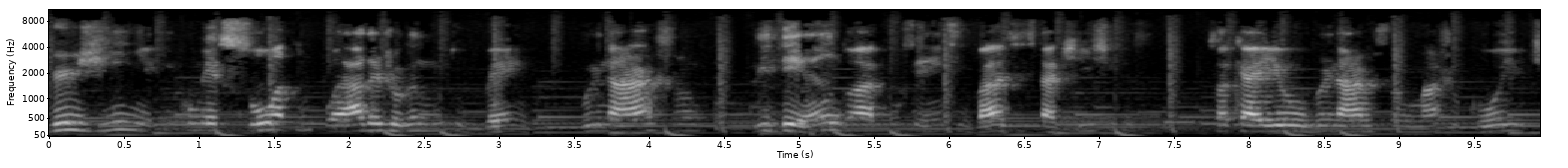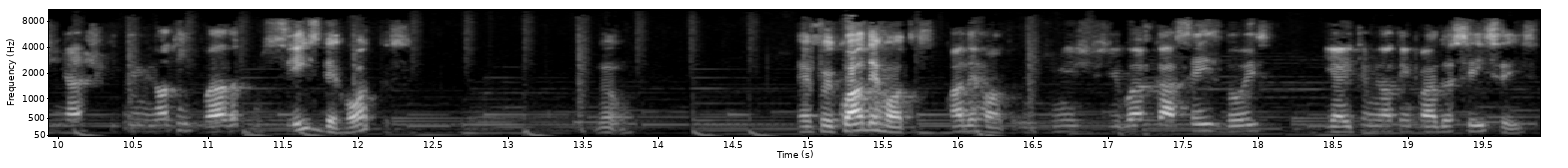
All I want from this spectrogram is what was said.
Virgínia, que começou a temporada jogando muito bem, Bruno Armstrong liderando a conferência em várias estatísticas, só que aí o Bruno Armstrong machucou e o time acho que terminou a temporada com seis derrotas. Não. É, foi quatro derrotas. Quatro derrotas. O time chegou a ficar 6-2 e aí terminou a temporada 6-6.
